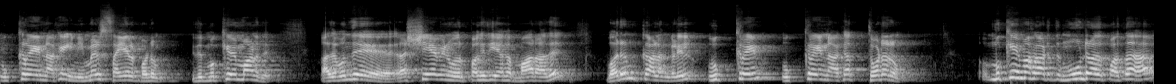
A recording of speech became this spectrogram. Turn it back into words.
உக்ரைனாக இனிமேல் செயல்படும். இது முக்கியமானது. அது வந்து ரஷ்யாவின் ஒரு பகுதியாக மாறாது. வரும் காலங்களில் உக்ரைன் உக்ரைனாக தொடரும். முக்கியமாக அடுத்து மூன்றாவது பார்த்தா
